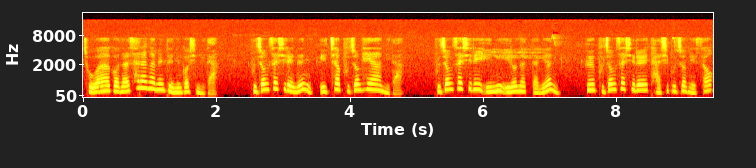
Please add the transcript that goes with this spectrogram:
좋아하거나 사랑하면 되는 것입니다. 부정사실에는 2차 부정해야 합니다. 부정사실이 이미 일어났다면 그 부정사실을 다시 부정해서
